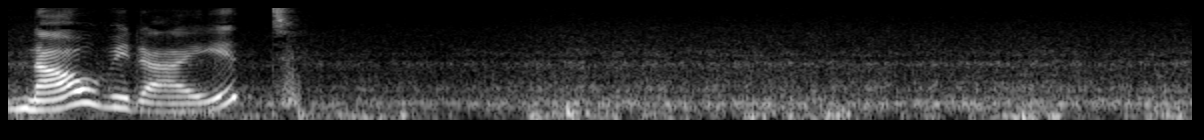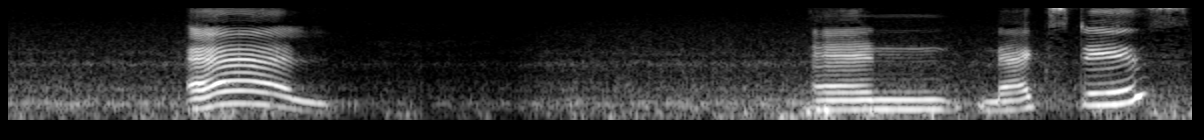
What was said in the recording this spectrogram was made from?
Now we write L and next is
